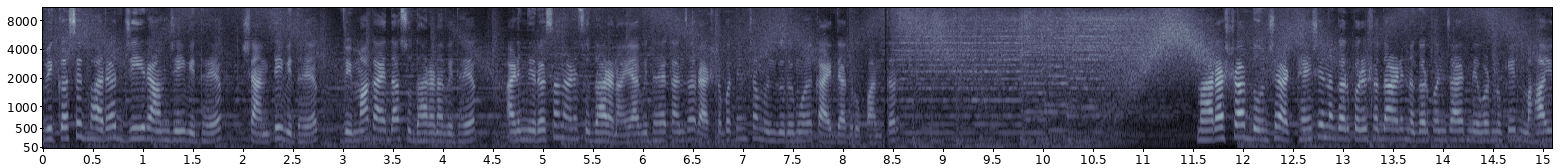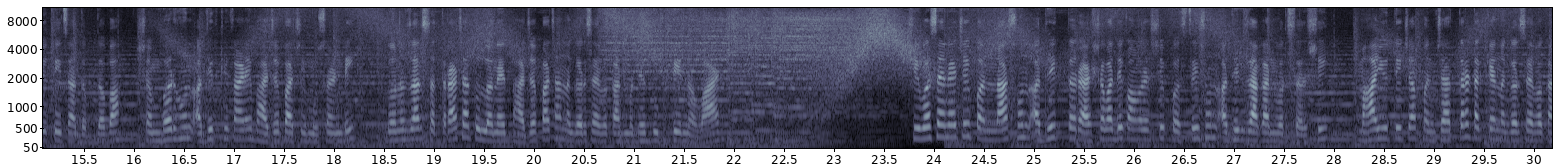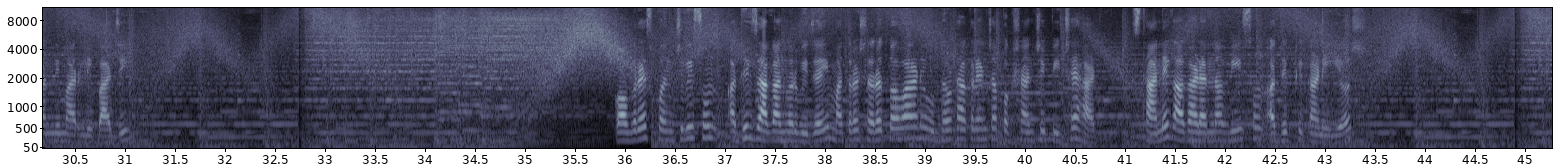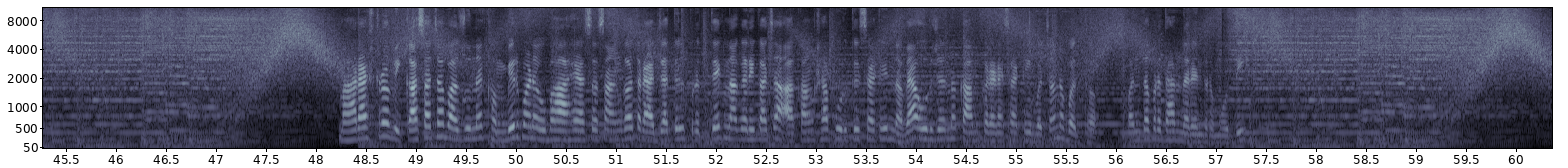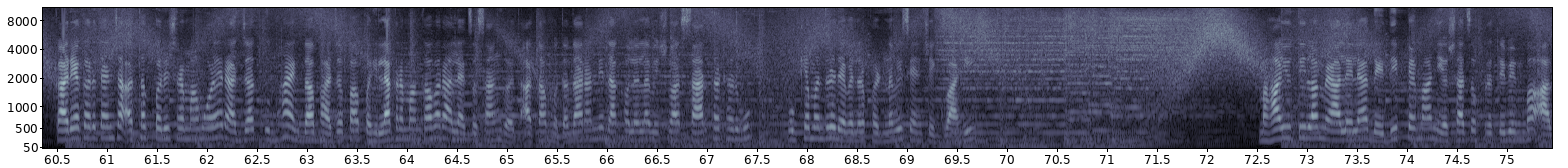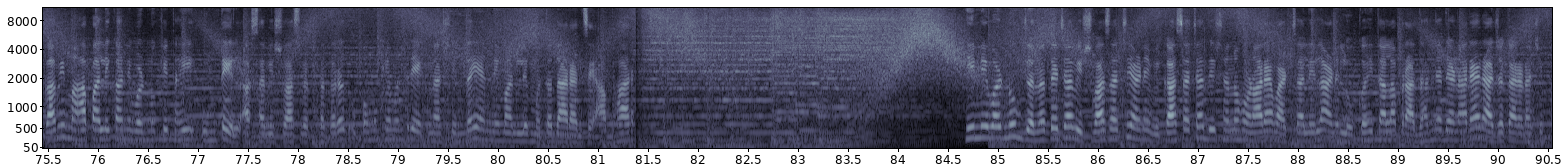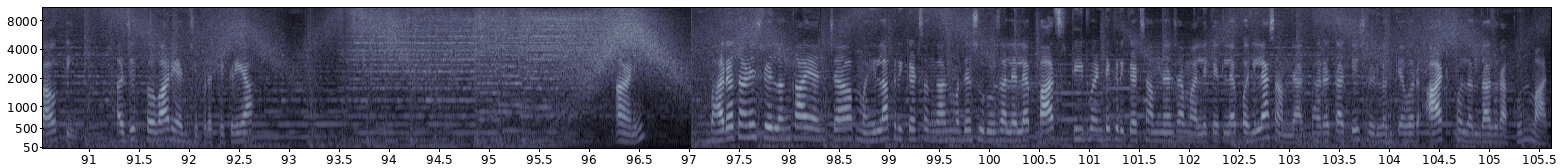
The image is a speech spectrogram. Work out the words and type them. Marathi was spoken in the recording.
विकसित भारत जी रामजी विधेयक शांती विधेयक विमा कायदा सुधारणा विधेयक आणि निरसन आणि सुधारणा या विधेयकांचं राष्ट्रपतींच्या मंजुरीमुळे कायद्यात रूपांतर. महाराष्ट्रात दोनशे अठ्ठ्याऐंशी नगरपरिषदा आणि नगरपंचायत निवडणुकीत महायुतीचा दबदबा शंभरहून अधिक ठिकाणी भाजपाची मुसंडी दोन हजार सतराच्या तुलनेत भाजपाच्या नगरसेवकांमध्ये दुपटीनं वाढ शिवसेनेची पन्नासहून अधिक तर राष्ट्रवादी काँग्रेसची पस्तीसहून अधिक जागांवर सरशी. महायुतीच्या पंच्याहत्तर टक्के नगरसेवकांनी मारली बाजी. काँग्रेस पंचवीसहून अधिक जागांवर विजयी मात्र शरद पवार आणि उद्धव ठाकरेंच्या पक्षांची पिछेहाट. स्थानिक आघाड्यांना वीसहून अधिक ठिकाणी यश. महाराष्ट्र विकासाच्या बाजूने खंबीरपणे उभा आहे असं सांगत राज्यातील प्रत्येक नागरिकाच्या आकांक्षापूर्तीसाठी नव्या ऊर्जेनं काम करण्यासाठी वचनबद्ध. पंतप्रधान नरेंद्र मोदी. कार्यकर्त्यांच्या अथक परिश्रमामुळे राज्यात पुन्हा एकदा भाजपा पहिल्या क्रमांकावर आल्याचं सांगत आता मतदारांनी दाखवलेला विश्वास सार्थ ठरवू मुख्यमंत्री देवेंद्र फडणवीस यांची ग्वाही. महायुतीला मिळालेल्या देदीप्यमान यशाचं प्रतिबिंब आगामी महापालिका निवडणुकीतही उमटेल असा विश्वास व्यक्त करत उपमुख्यमंत्री एकनाथ शिंदे यांनी मानले मतदारांचे आभार. ही निवडणूक जनतेच्या विश्वासाची आणि विकासाच्या दिशेनं होणाऱ्या वाटचालीला आणि लोकहिताला प्राधान्य देणाऱ्या राजकारणाची पावती अजित पवार यांची प्रतिक्रिया. आणि भारत आणि श्रीलंका यांच्या महिला क्रिकेट संघांमध्ये सुरू झालेल्या पाच टी ट्वेंटी क्रिकेट सामन्यांच्या मालिकेतल्या पहिल्या सामन्यात भारताची श्रीलंकेवर आठ फलंदाज राखून मात.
